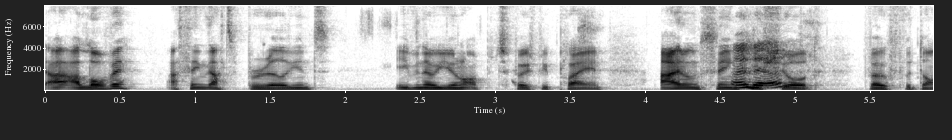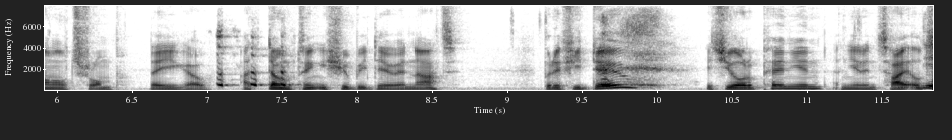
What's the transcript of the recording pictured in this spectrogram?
I, I love it. I think that's brilliant. Even though you're not supposed to be playing. I don't think I you should vote for Donald Trump. There you go. I don't think you should be doing that. But if you do, it's your opinion and you're entitled to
